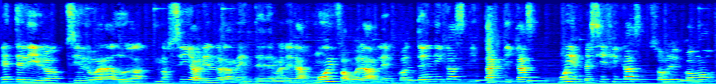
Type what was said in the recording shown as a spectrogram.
Este libro, sin lugar a duda, nos sigue abriendo la mente de manera muy favorable con técnicas y tácticas muy específicas sobre cómo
